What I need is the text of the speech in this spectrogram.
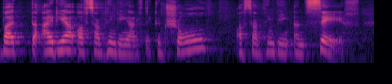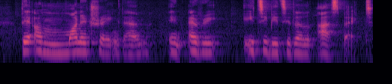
But the idea of something being out of their control, of something being unsafe, they are monitoring them in every itsy bitsy little aspect.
